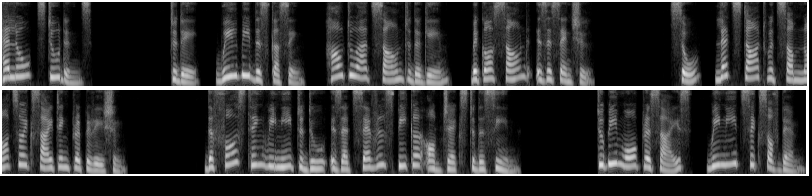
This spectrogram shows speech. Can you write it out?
Hello, students. Today, we'll be discussing how to add sound to the game because sound is essential. So, let's start with some not so exciting preparation. The first thing we need to do is add several speaker objects to the scene. To be more precise, we need six of them.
